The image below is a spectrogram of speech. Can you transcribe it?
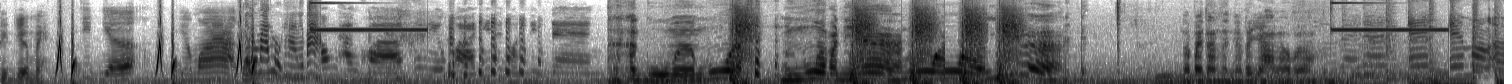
ติดเยอะไหมจิตเยอะ เยอะมากช่องทางขวาให้เลี้ยวขวาที่ถนนดินแดง กูเมอมั่ว มึงมั่วปะเนี่ย มั่วมั่วเนี่ยเราไปตามสัญชาตญาณเราปะล่ะเอ๊ะเอ๊ะมองอะ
